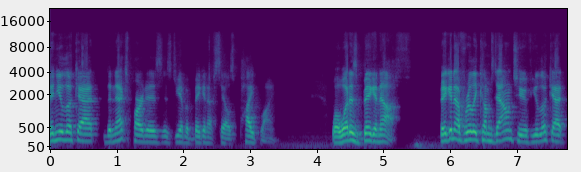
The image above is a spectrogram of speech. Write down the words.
then you look at the next part is is do you have a big enough sales pipeline well, what is big enough? Big enough really comes down to if you look at,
